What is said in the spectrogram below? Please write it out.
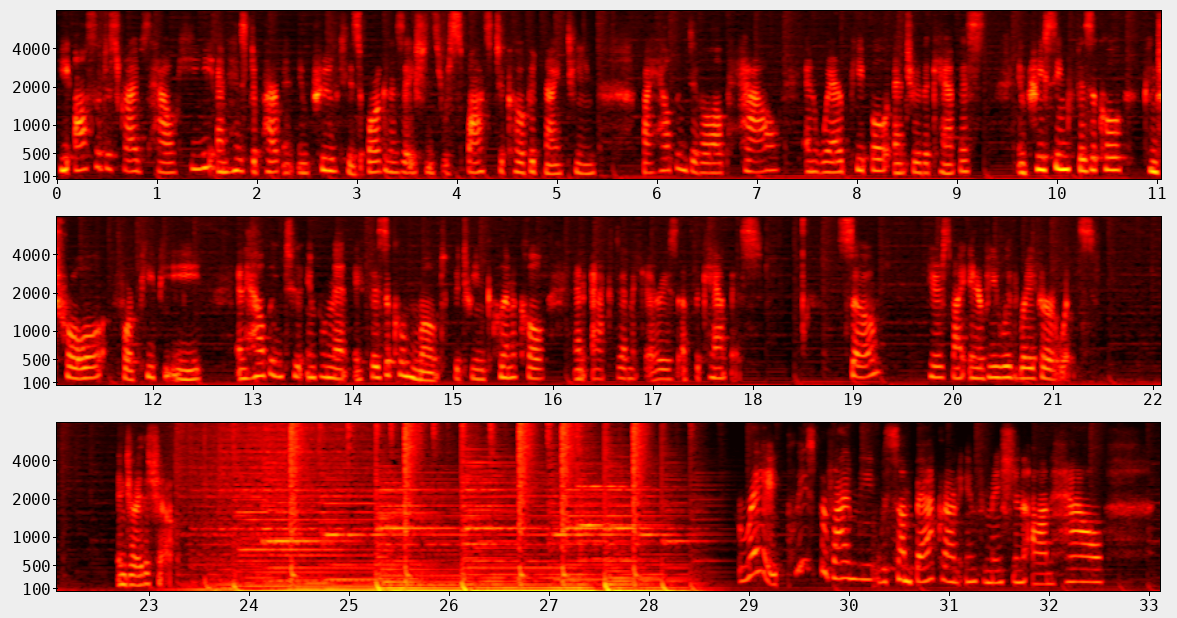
He also describes how he and his department improved his organization's response to COVID 19 by helping develop how and where people enter the campus, increasing physical control for PPE, and helping to implement a physical moat between clinical and academic areas of the campus. So, here's my interview with Ray Gerwitz. Enjoy the show. Ray, please provide me with some background information on how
